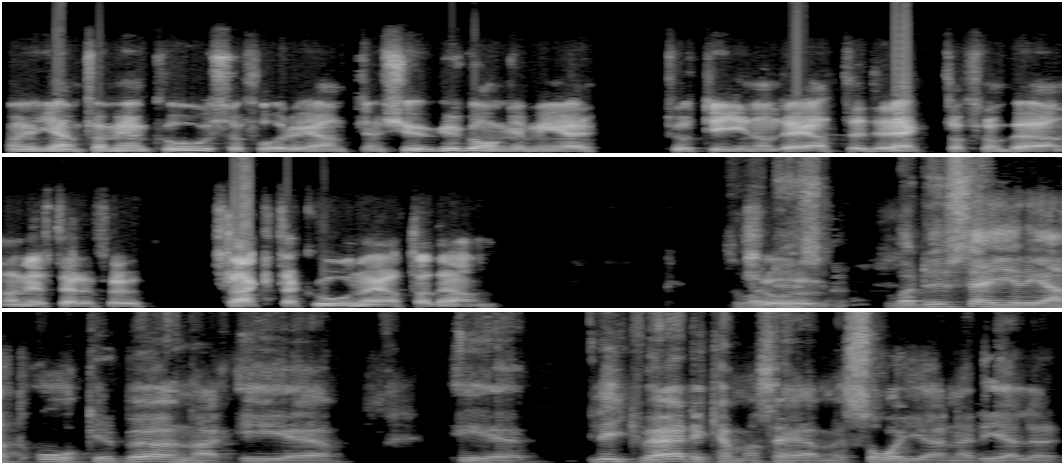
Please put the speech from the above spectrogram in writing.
Om du jämför med en ko så får du egentligen 20 gånger mer protein om du äter direkt från bönan istället för att slakta kon och äta den. Så vad, Du, vad du säger är att åkerböna är, är likvärdig kan man säga med soja när det gäller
